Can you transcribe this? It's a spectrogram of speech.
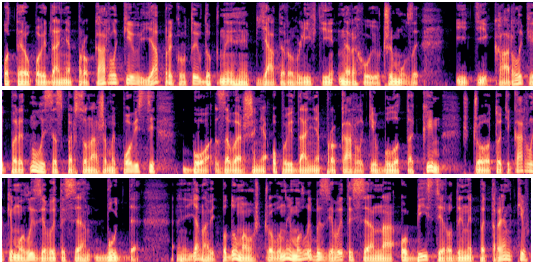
оте оповідання про карликів я прикрутив до книги П'ятеро в ліфті, не рахуючи музи. І ті карлики перетнулися з персонажами повісті, бо завершення оповідання про карликів було таким, що то ті карлики могли з'явитися будь-де. Я навіть подумав, що вони могли би з'явитися на обійсті родини Петренків,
